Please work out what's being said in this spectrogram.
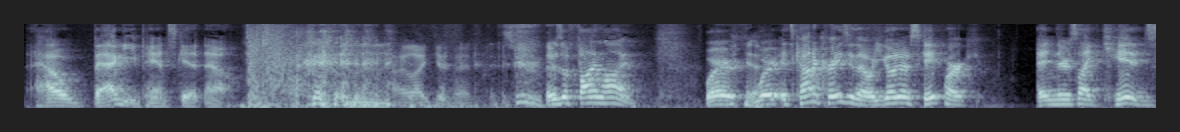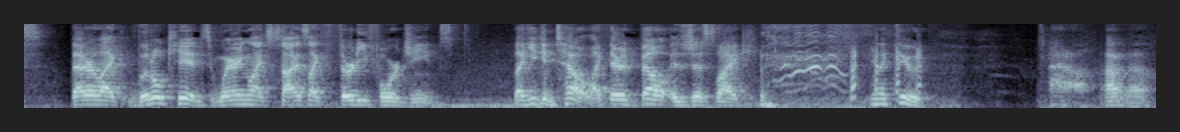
how baggy pants get now. Mm, I like it, man. It's true. There's a fine line where Yeah. where it's kind of crazy though. You go to a skate park and there's like kids that are like little kids wearing like size like 34 jeans. Like you can tell, like their belt is just like you're like, dude. I don't, I don't know.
